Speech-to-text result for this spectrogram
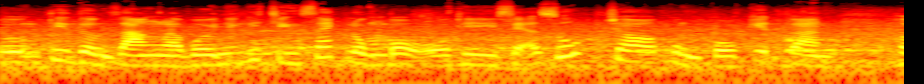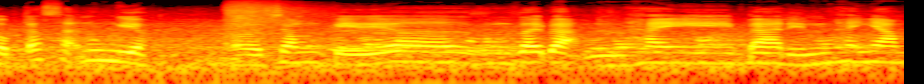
tôi cũng tin tưởng rằng là với những cái chính sách đồng bộ thì sẽ giúp cho củng cố kiện toàn hợp tác xã nông nghiệp ở trong cái giai đoạn 23 đến 25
